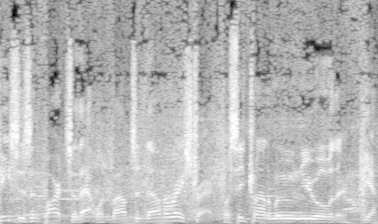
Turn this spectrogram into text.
pieces and parts of that one bouncing down the racetrack. Was he trying to moon you over there? Yeah.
